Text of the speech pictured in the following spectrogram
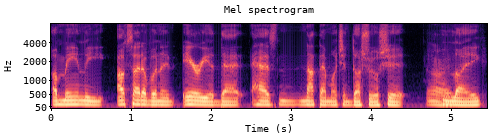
a mainly outside of an area that has not that much industrial shit like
